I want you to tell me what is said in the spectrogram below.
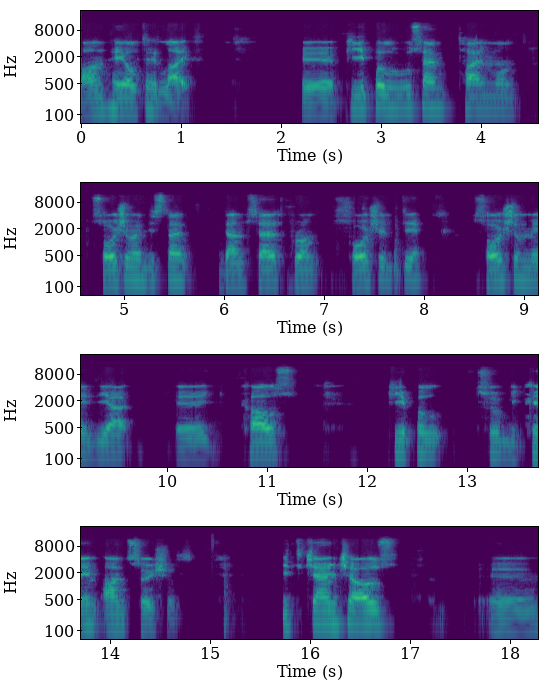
unhealthy life. Uh, people who spend time on social media distance themselves from sociality. Social media uh, cause people to become antisocial. It can cause uh,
